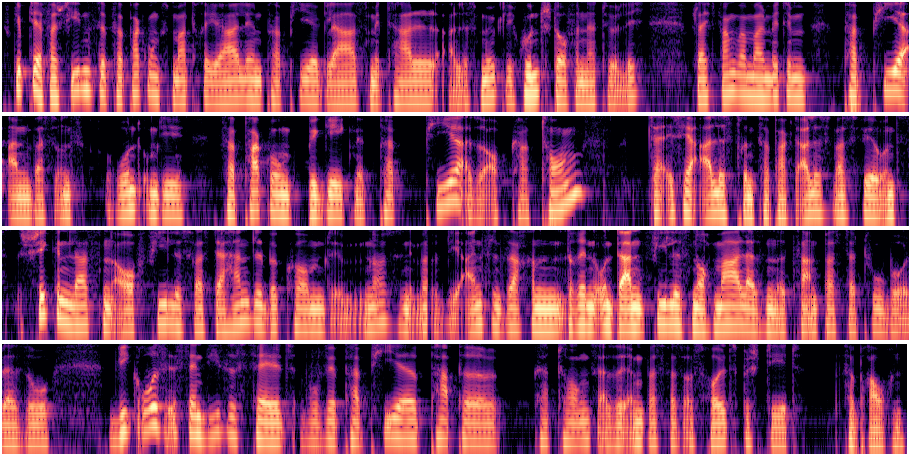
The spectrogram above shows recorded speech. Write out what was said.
Es gibt ja verschiedenste Verpackungsmaterialien, Papier, Glas, Metall, alles mögliche, Kunststoffe natürlich. Vielleicht fangen wir mal mit dem Papier an, was uns rund um die Verpackung begegnet. Papier, also auch Kartons, da ist ja alles drin verpackt, alles, was wir uns schicken lassen, auch vieles, was der Handel bekommt. Ne, sind immer die Einzelsachen drin und dann vieles nochmal, also eine Zahnpastatube oder so. Wie groß ist denn dieses Feld, wo wir Papier, Pappe, Kartons, also irgendwas, was aus Holz besteht, verbrauchen?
